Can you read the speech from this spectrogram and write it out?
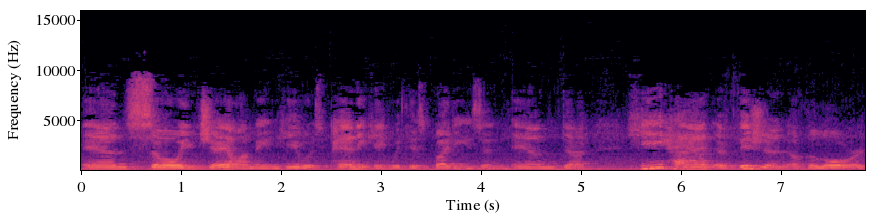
And so, in jail, I mean, he was panicking with his buddies, and, and uh, he had a vision of the Lord,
